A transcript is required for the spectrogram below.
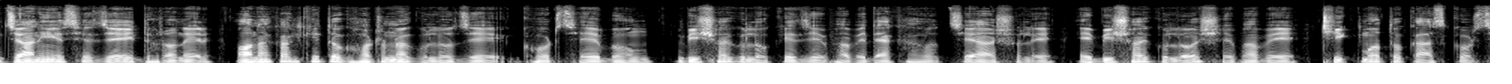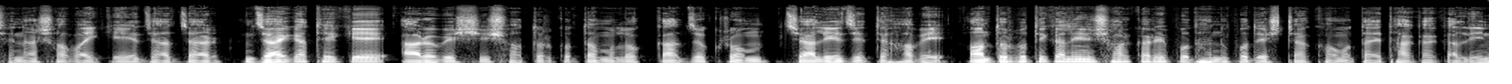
জানিয়েছে যে এই ধরনের অনাকাঙ্ক্ষিত ঘটনাগুলো যে ঘটছে এবং বিষয়গুলোকে যেভাবে দেখা হচ্ছে, আসলে এই বিষয়গুলো সেভাবে ঠিকমতো কাজ করছে না সবাইকে, যার যার জায়গা থেকে আরও বেশি সতর্কতামূলক কার্যক্রম চালিয়ে যেতে হবে। অন্তর্বর্তীকালীন সরকারের প্রধান উপদেষ্টা ক্ষমতায় থাকাকালীন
